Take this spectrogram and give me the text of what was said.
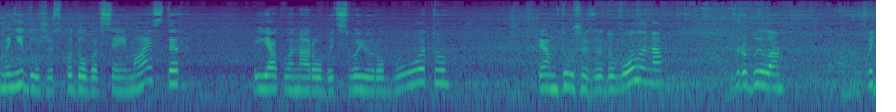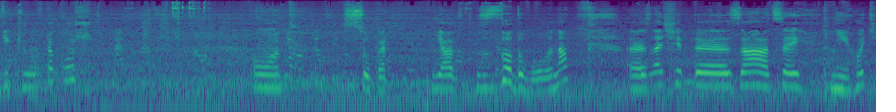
мені дуже сподобався і майстер, і як вона робить свою роботу. Прям дуже задоволена. Зробила педикюр також. От, супер. Я задоволена. Е, Значить, е, за цей ніготь,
